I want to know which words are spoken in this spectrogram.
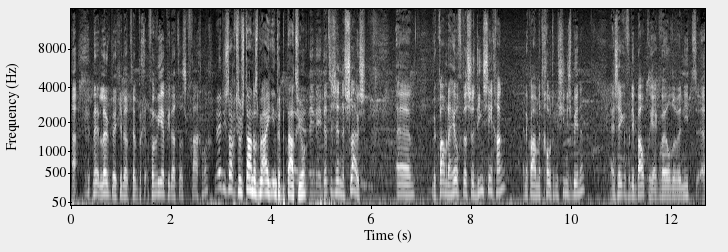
Hè? Nee, leuk dat je dat hebt begrepen. Van wie heb je dat als ik vragen mag? Nee, die zag ik zo staan, dat is mijn eigen interpretatie hoor. Oh, nee, nee, dat is een sluis. Ehm, we kwamen daar heel veel, dat is de dienstingang. En dan kwamen we met grote machines binnen. En zeker voor dit bouwproject wilden we niet, eh,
